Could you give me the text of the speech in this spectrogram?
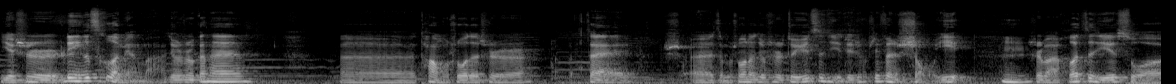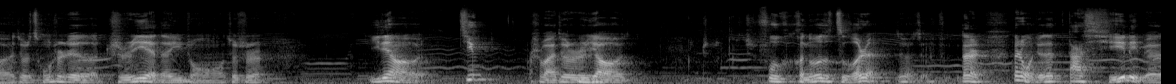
也是另一个侧面吧，就是说刚才，呃，汤姆说的是在呃怎么说呢，就是对于自己这这份手艺嗯。是吧，和自己所就是从事这个职业的一种就是一定要精是吧，就是嗯。要负很多的责任，就就但是但是我觉得大喜里边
